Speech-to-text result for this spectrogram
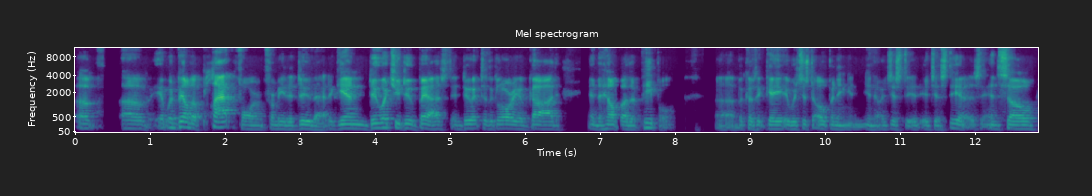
of of it would build a platform for me to do that. Again, do what you do best and do it to the glory of God and to help other people uh, because it gave it was just opening and you know it just it, it just is and so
